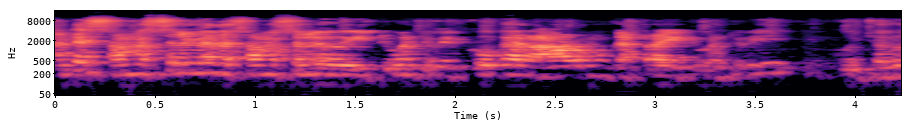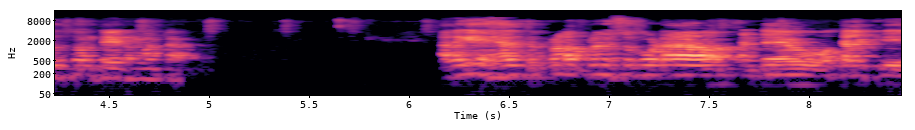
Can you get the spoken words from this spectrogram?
అంటే సమస్యల మీద సమస్యలు ఇటువంటివి ఎక్కువగా రావడం గట్రా ఇటువంటివి ఎక్కువ జరుగుతుంటాయి అన్నమాట అలాగే హెల్త్ ప్రాబ్లమ్స్ కూడా అంటే ఒకరికి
